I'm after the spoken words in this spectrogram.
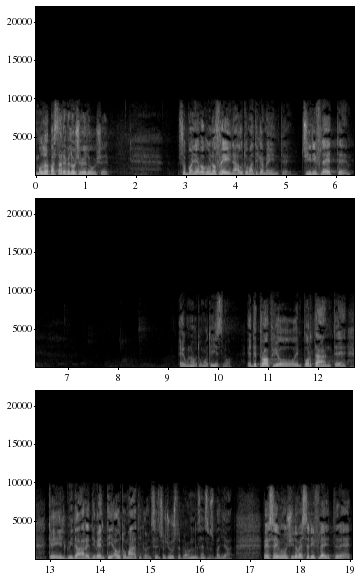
in modo da passare veloce veloce. Supponiamo che uno frena automaticamente, ci riflette? È un automatismo ed è proprio importante che il guidare diventi automatico, nel senso giusto, però non nel senso sbagliato. Perché se uno ci dovesse riflettere,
